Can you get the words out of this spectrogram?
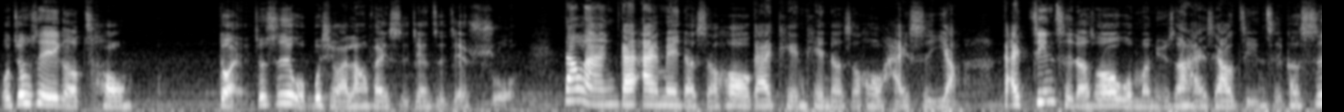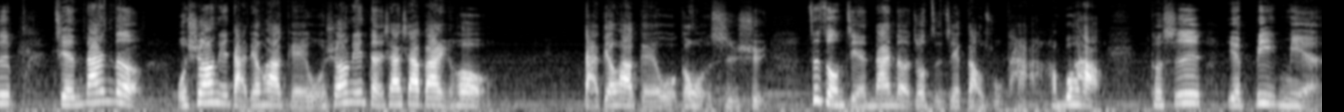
我就是一个冲，对，就是我不喜欢浪费时间，直接说。当然，该暧昧的时候，该甜甜的时候还是要，该矜持的时候，我们女生还是要矜持。可是简单的，我希望你打电话给我，希望你等下下班以后。打电话给我，跟我视讯，这种简单的就直接告诉他，好不好？可是也避免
